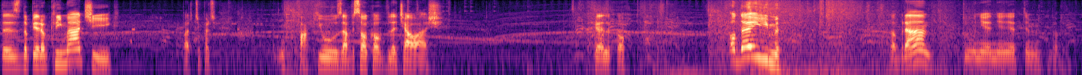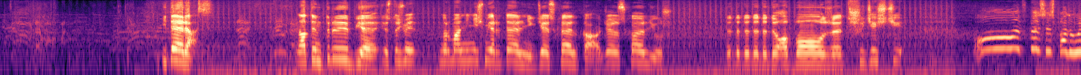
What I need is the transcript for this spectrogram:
to jest dopiero klimacik. Patrzcie, patrzcie. Fuck you, za wysoko wleciałaś. Helko. Odejm! Dobra, tu nie, nie, nie, tym, dobra. I teraz! Na tym trybie jesteśmy normalnie nieśmiertelni. Gdzie jest Helka? Gdzie jest Heliusz? O Boże, 30... O, FPS-y spadły.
